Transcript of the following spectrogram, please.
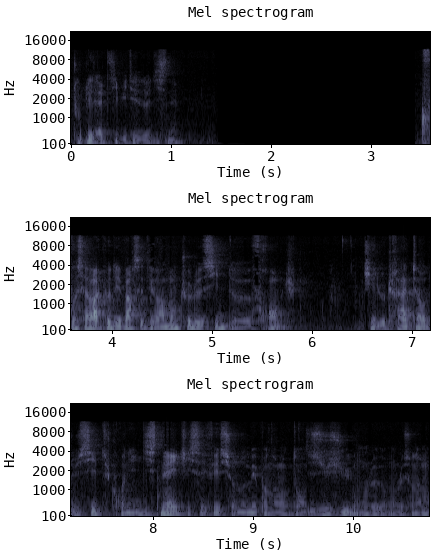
toutes les activités de Disney. Il faut savoir qu'au départ, c'était vraiment que le site de Franck, qui est le créateur du site Chronique Disney, qui s'est fait surnommer pendant longtemps Zuzu, on le, on le surnomme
